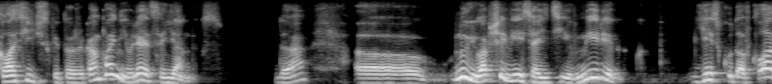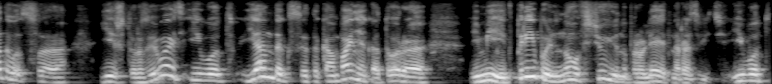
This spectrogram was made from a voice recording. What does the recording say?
классической тоже компанией является Яндекс. Да? Э, ну и вообще весь IT в мире есть куда вкладываться, есть что развивать. И вот Яндекс – это компания, которая имеет прибыль, но всю ее направляет на развитие. И вот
